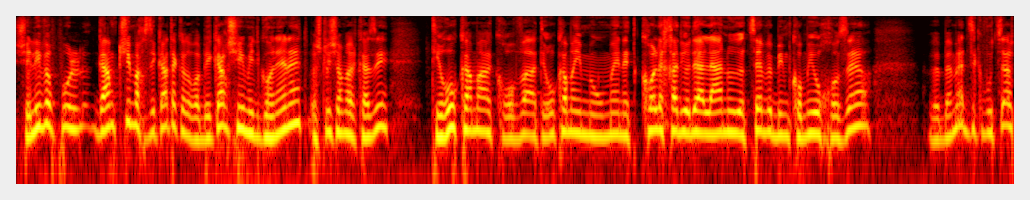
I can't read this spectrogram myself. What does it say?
של ליברפול, גם כשהיא מחזיקה את הכדור, בעיקר כשהיא מתגוננת בשליש המרכזי, תראו כמה קרובה, תראו כמה היא מאומנת, כל אחד יודע לאן הוא יוצא ובמקומי הוא חוזר, ובאמת זו קבוצה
